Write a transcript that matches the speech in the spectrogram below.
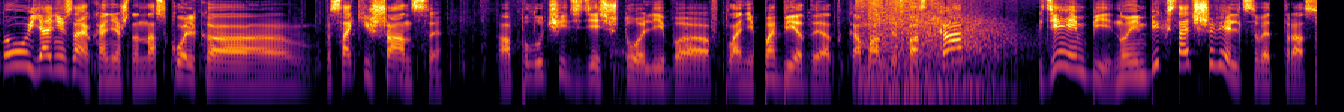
Ну, я не знаю, конечно, насколько высоки шансы а, получить здесь что-либо в плане победы от команды Fast Cup. Где МБ? Но МБ, кстати, шевелится в этот раз.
